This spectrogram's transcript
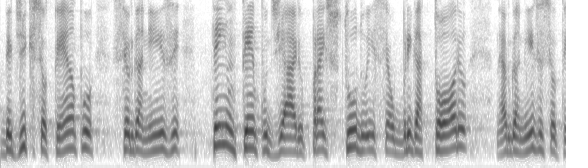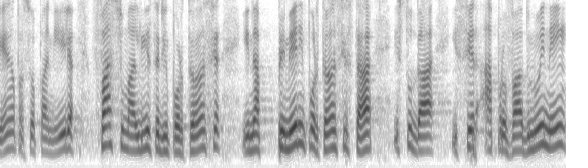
dedique seu tempo, se organize, tenha um tempo diário para estudo, isso é obrigatório. Né? Organize o seu tempo, a sua planilha, faça uma lista de importância e na primeira importância está estudar e ser aprovado no Enem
